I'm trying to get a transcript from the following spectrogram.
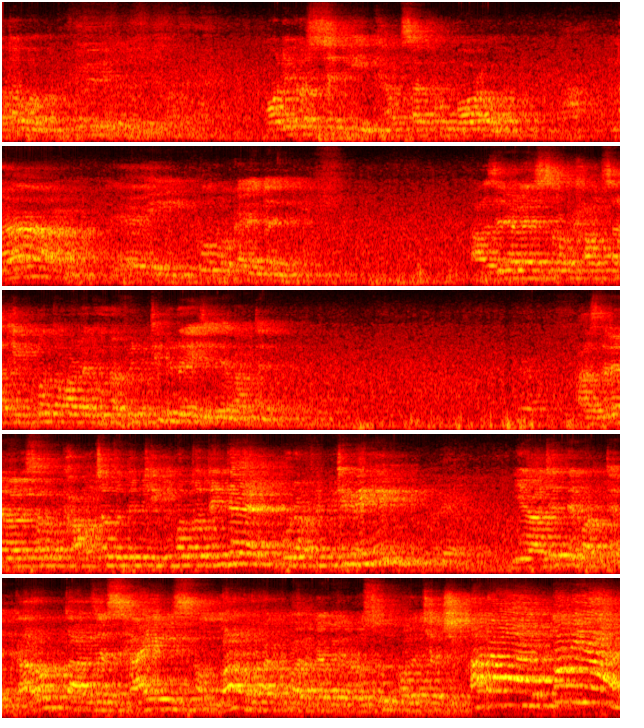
কত বড় মনে করছে কি, খামসা খুব বড়? না, এই কোনো কায়দা নেই। আজরাইল আলাইহিস খামসা ঠিক মতো মানে পুরো পৃথিবী নিয়ে যেতে পারতেন আজরাইল আলাইহিস সালাম খামসা যদি ঠিক মতো দিতেন পুরো পৃথিবী নিয়ে যেতে পারতেন কারণ তার যে সাইজ আল্লাহু আকবার রাসূল বলেছেন, সারা দুনিয়ার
